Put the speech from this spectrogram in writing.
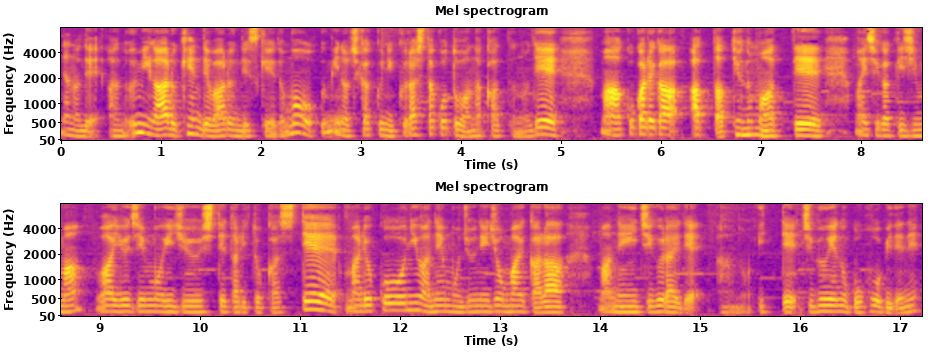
なのであの海がある県ではあるんですけれども海の近くに暮らしたことはなかったので、まあ、憧れがあったっていうのもあって、まあ、石垣島は友人も移住してたりとかして、まあ、旅行にはねもう10年以上前から、まあ、年一ぐらいであの行って自分へのご褒美でね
